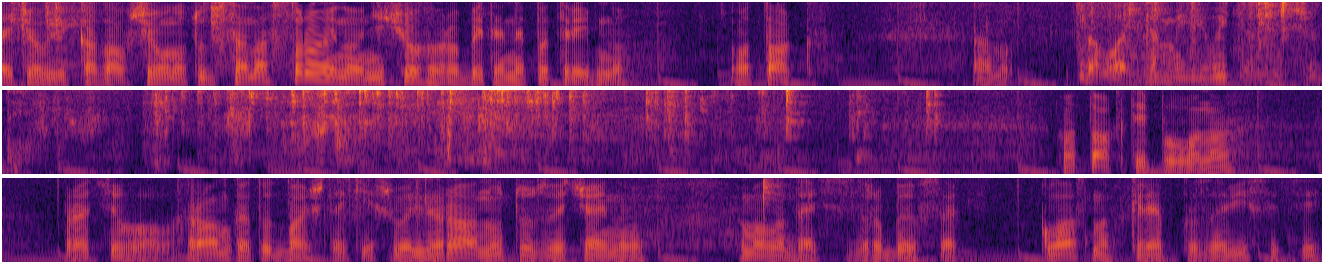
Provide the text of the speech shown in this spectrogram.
Цей чоловік казав, що воно тут все настроєно, нічого робити не потрібно. Отак. А ну, давайте ми її витягнемо сюди. Отак, типу, вона працювала. Рамка тут, бачите, які швеллера, ну тут, звичайно, молодець. Зробив все класно, крепко, завісиці.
